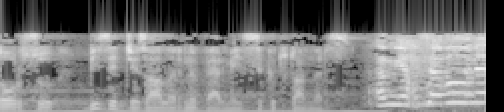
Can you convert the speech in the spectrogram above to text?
Doğrusu biz de cezalarını vermeyi sıkı tutanlarız. Em yahsebûne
